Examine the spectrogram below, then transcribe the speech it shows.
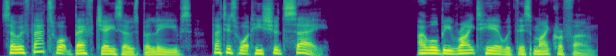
So if that's what Beff Jezos believes, that is what he should say. I will be right here with this microphone.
